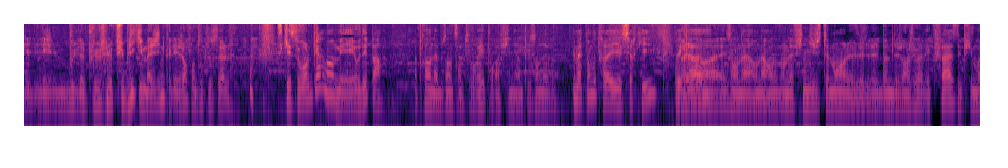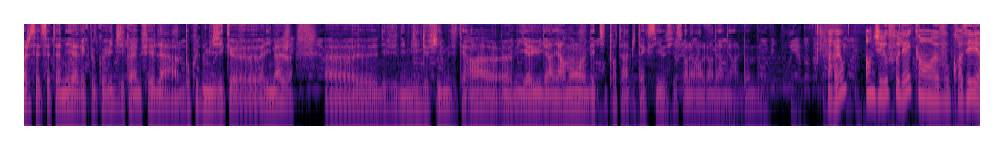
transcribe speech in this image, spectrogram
Les- les- le, public imagine que les gens font tout tout seul. Ce qui est souvent le cas, hein, mais au départ. Après, on a besoin de s'entourer pour affiner un peu son œuvre. Et maintenant, vous travaillez sur qui Avec Bah là, euh, on a, on a, on a fini justement l'album de Giorgio avec Phase. Et puis moi, cette, cette année, avec le Covid, j'ai quand même fait la, beaucoup de musique euh, à l'image, euh, des, des musiques de films, etc. Euh, il y a eu dernièrement des titres pour Thérapie Taxi aussi sur leur, leur dernier album. Marion Angelo Follet, quand vous croisez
